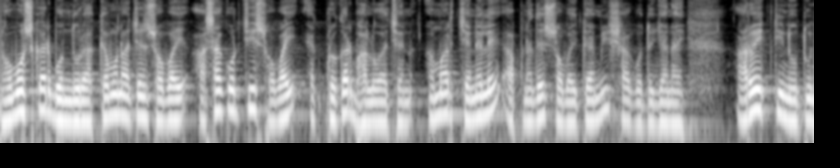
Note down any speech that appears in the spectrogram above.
নমস্কার বন্ধুরা, কেমন আছেন সবাই? আশা করছি সবাই এক প্রকার ভালো আছেন। আমার চ্যানেলে আপনাদের সবাইকে আমি স্বাগত জানাই। আরও একটি নতুন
